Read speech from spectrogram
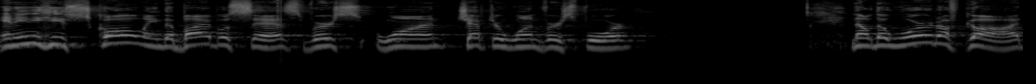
And in his calling, the Bible says, verse 1, chapter 1, verse 4. Now, the word of God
